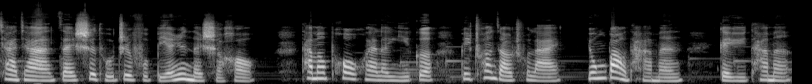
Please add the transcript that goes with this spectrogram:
恰恰在试图制服别人的时候，他们破坏了一个被创造出来拥抱他们、给予他们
